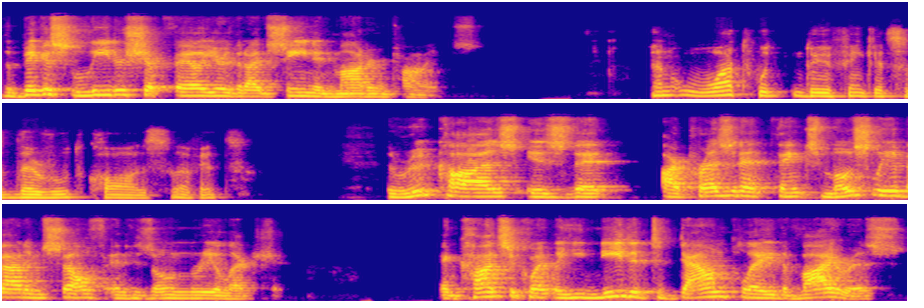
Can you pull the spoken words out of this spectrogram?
the biggest leadership failure that I've seen in modern times. And what would do you think it's the root cause of it? The root cause is that our president thinks mostly about himself and his own reelection. And consequently, he needed to downplay the virus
